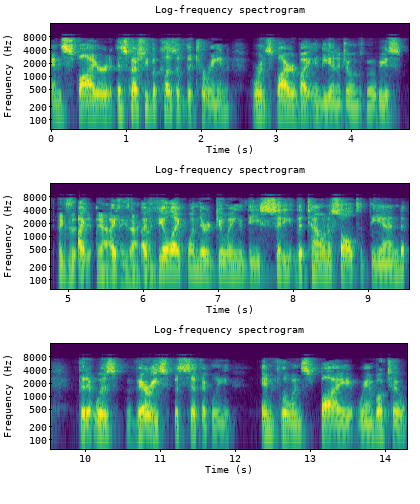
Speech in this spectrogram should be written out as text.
inspired, especially because of the terrain, were inspired by Indiana Jones movies. Exa- I, yeah, I, exactly. I feel like when they're doing the city, the town assault at the end, that it was very specifically influenced by Rambo 2.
